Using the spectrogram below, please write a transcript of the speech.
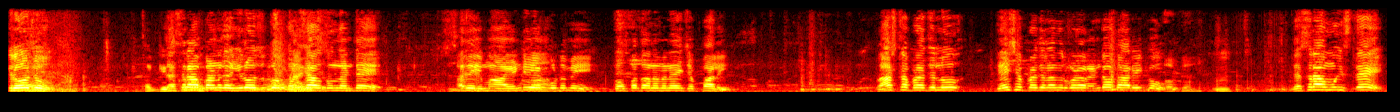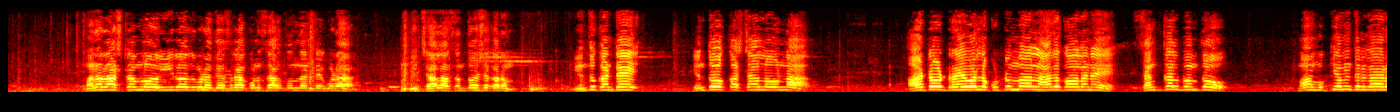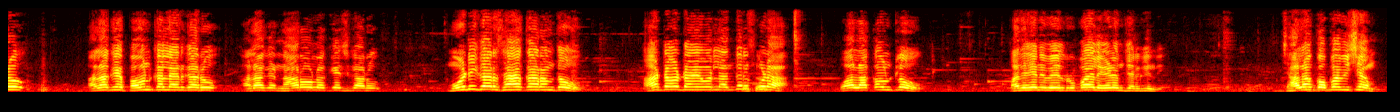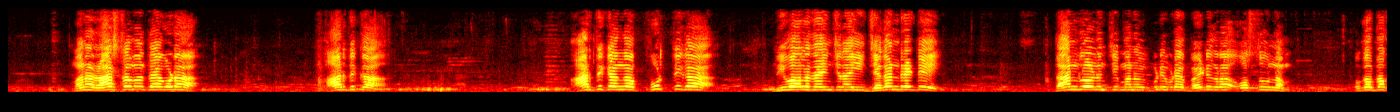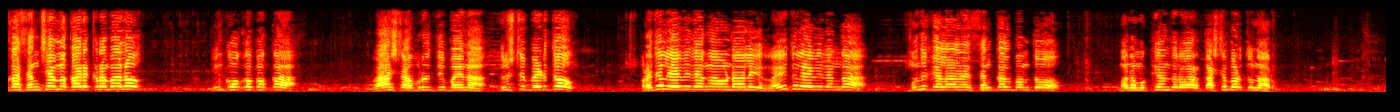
ఈరోజు దసరా పండుగ ఈ రోజు కూడా కొనసాగుతుందంటే అది మా ఎన్డీఏ కూటమి గొప్పతనమనే చెప్పాలి. రాష్ట్ర ప్రజలు దేశ ప్రజలందరూ కూడా రెండో తారీఖు దసరా ముగిస్తే మన రాష్ట్రంలో ఈ రోజు కూడా దసరా కొనసాగుతుందంటే కూడా ఇది చాలా సంతోషకరం. ఎందుకంటే ఎంతో కష్టాల్లో ఉన్న ఆటో డ్రైవర్ల కుటుంబాలను ఆదుకోవాలనే సంకల్పంతో మా ముఖ్యమంత్రి గారు అలాగే పవన్ కళ్యాణ్ గారు అలాగే నారో లోకేష్ గారు మోడీ గారి సహకారంతో ఆటో డ్రైవర్లందరికీ కూడా వాళ్ళ అకౌంట్లో పదిహేను వేల రూపాయలు వేయడం జరిగింది. చాలా గొప్ప విషయం. మన రాష్ట్రం అంతా కూడా ఆర్థిక ఆర్థికంగా పూర్తిగా దివాలా దయించిన ఈ జగన్ రెడ్డి దానిలో నుంచి మనం ఇప్పుడిప్పుడే బయటకు రా వస్తూ ఉన్నాం. ఒక పక్క సంక్షేమ కార్యక్రమాలు ఇంకొక పక్క రాష్ట్ర అభివృద్ధి పైన దృష్టి పెడుతూ ప్రజలు ఏ విధంగా ఉండాలి రైతులు ఏ విధంగా ముందుకెళ్ళాలనే సంకల్పంతో మన ముఖ్యమంత్రి గారు కష్టపడుతున్నారు.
